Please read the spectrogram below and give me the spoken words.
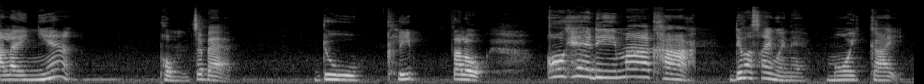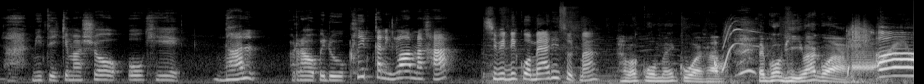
อะไรเงี้ย ผมจะแบบ ดูคลิปตลก โอเคดีมากค่ะ では最後にね、もう一回อ่ะ見ていきましょう。โอเค งั้นเราไปดูคลิปกันอีกรอบนะคะ ชีวิตนี้กลัวแม่ที่สุดมะ ถามว่ากลัวไหมกลัวครับ แต่กลัวผีมากกว่า เออ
